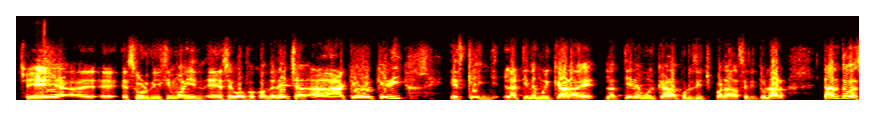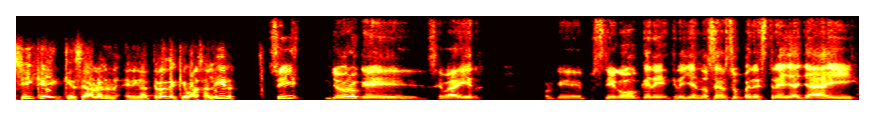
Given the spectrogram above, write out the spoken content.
Sí, eh, eh, es urdísimo y ese gol fue con derecha. ¿A, qué gol querí? Es que la tiene muy cara, ¿eh? La tiene muy cara Pulisic para ser titular. Tanto así que, que se habla en Inglaterra de que va a salir. Sí, yo creo que se va a ir porque pues, llegó creyendo ser superestrella ya y...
